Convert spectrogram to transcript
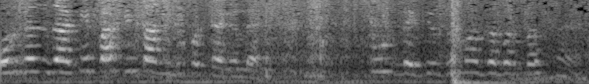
और गन जाके पाकिस्तानी दुपट्टा गले सूट देखियो जो ज़बरदस्त है।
